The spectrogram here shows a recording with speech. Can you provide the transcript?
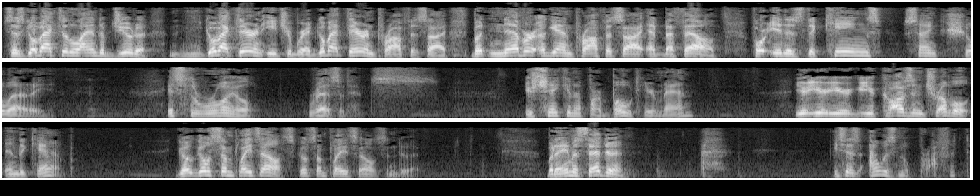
He says, go back to the land of Judah. Go back there and eat your bread. Go back there and prophesy. But never again prophesy at Bethel, for it is the king's sanctuary. It's the royal residence. You're shaking up our boat here, man. You're, you're, you're, you're causing trouble in the camp. Go, go someplace else. Go someplace else and do it. But Amos said to him, he says, I was no prophet,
